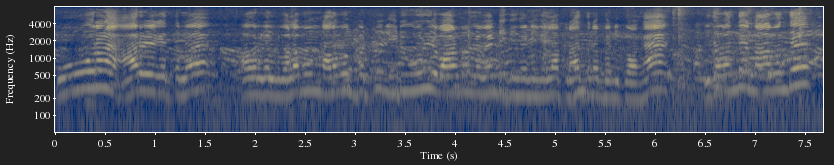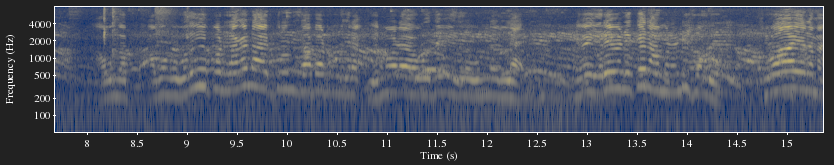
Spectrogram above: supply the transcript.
பூரண ஆரோக்கியத்தில் அவர்கள் வளமும் நலமும் பெற்று இடுகூழி வாழணும்னு வேண்டிக்குங்க. நீங்கள்லாம் பிரார்த்தனை பண்ணிக்கோங்க. இதை வந்து நான் வந்து அவங்க அவங்க உதவி பண்ணுறாங்க நான் எடுத்துகிட்டு வந்து சாப்பாடு கொடுக்குறேன். என்னோட உதவி இதில் ஒன்றும் இல்லை. எனவே இறைவனுக்கே நாம் நன்றி சொல்லுவோம். சிவாய நம.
